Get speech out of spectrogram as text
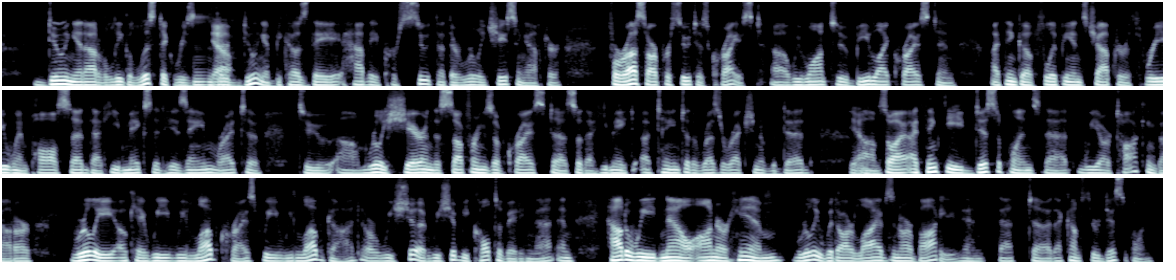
doing it out of a legalistic reasons. Yeah. They're doing it because they have a pursuit that they're really chasing after. For us, our pursuit is Christ. Uh, we want to be like Christ and I think of Philippians chapter three when Paul said that he makes it his aim, right, to to um, really share in the sufferings of Christ, uh, so that he may attain to the resurrection of the dead. Yeah. Um, so I, I, think the disciplines that we are talking about are really okay. We we love Christ, we we love God, or we should we should be cultivating that. And how do we now honor Him really with our lives and our body? And that uh, that comes through discipline.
